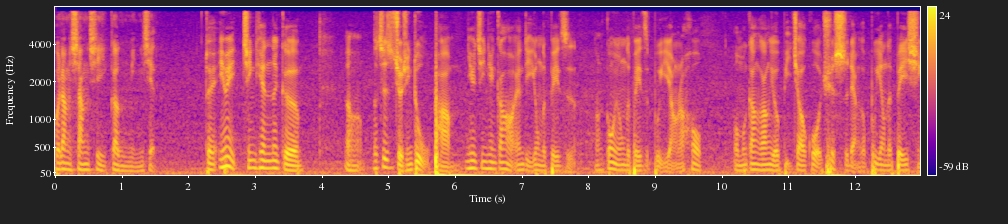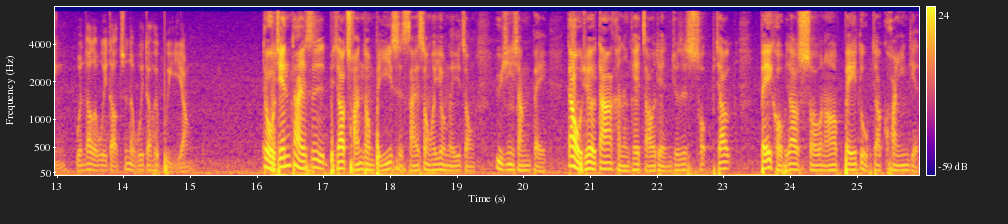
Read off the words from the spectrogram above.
会让香气更明显。对，因为今天那个，嗯，那这是酒精度五帕，因为今天刚好 Andy 用的杯子，嗯，跟我用的杯子不一样，然后我们刚刚有比较过，确实两个不一样的杯型，闻到的味道真的味道会不一样。对我今天带是比较传统比利时塞送会用的一种郁金香杯，但我觉得大家可能可以找点就是收比较杯口比较收，然后杯度比较宽一点，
